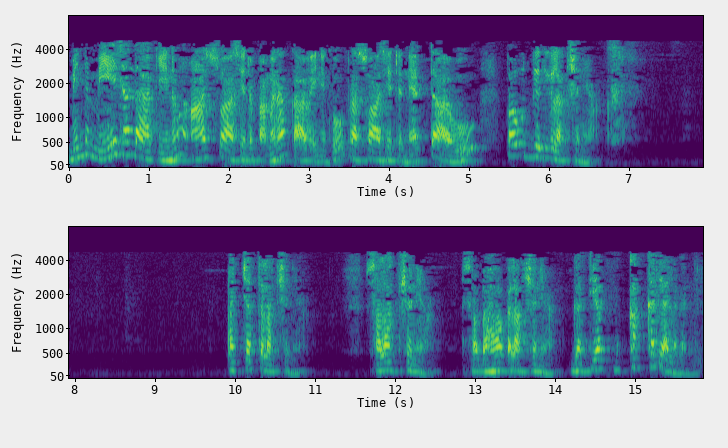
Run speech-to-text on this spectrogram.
මෙන්න මේ සඳහා කියනවා ආශ්වාසයට පමණක් ආවෙන්නකෝ ප්‍රශ්වාසයට නැත්තා වූ පෞද්ගලික ලක්ෂණයක්. පච්චත්ත ලක්ෂණයක්. සලක්ෂණයක්. ස්වභාවක ලක්ෂණයක්. ගතියක් මොකක් හරි අල්ලගන්නේ.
